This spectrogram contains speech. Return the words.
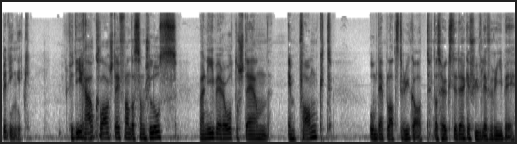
Bedingung. Für dich auch klar, Stefan, dass am Schluss, wenn IB Roter Stern empfängt, um den Platz 3 geht. Das höchste der Gefühle für IB.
